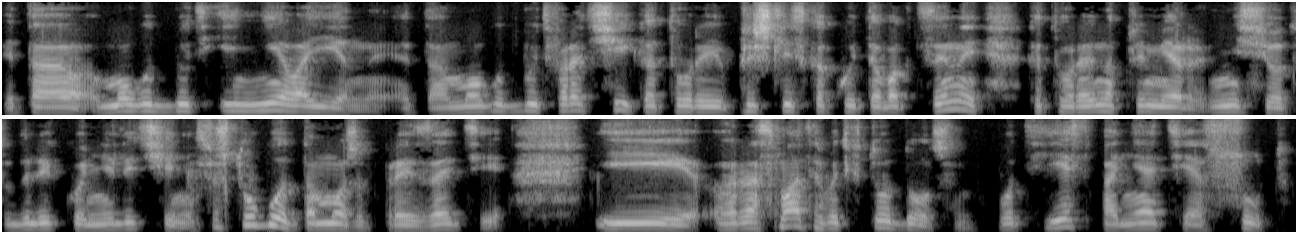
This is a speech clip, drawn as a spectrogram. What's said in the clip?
это могут быть и не военные, это могут быть врачи, которые пришли с какой-то вакциной, которая, например, несет далеко не лечение. Все что угодно может произойти. И рассматривать кто должен. Вот есть понятие суд.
